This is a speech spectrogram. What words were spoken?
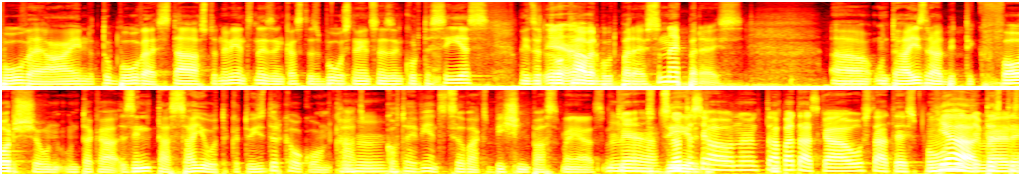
būvē ainu, tu būvē stāstu. Neviens nezina, kas tas būs, neviens nezina, kur tas ies. Līdz ar to, Jā. kā var būt pareizs un nepareizs. Uh, un tā izrāda bija tik forša, un, un tā, kā, zini, tā sajūta, ka tu izdari kaut ko, un kāds, mm. -hmm. kaut vai viens cilvēks bišķiņš pasmējās. un tu- tu nu, dzirdi. tas jau nu, tāpatās kā uzstāties punkts. Jā, tas, tas,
